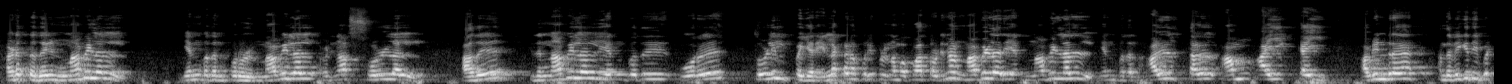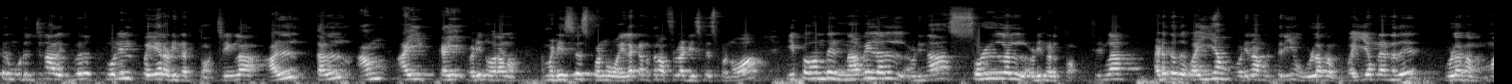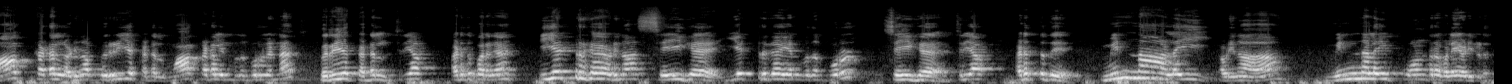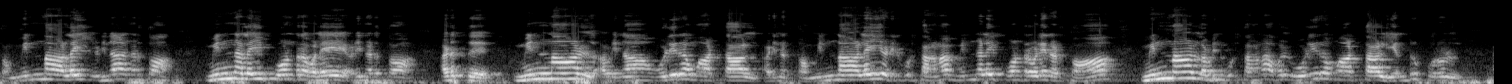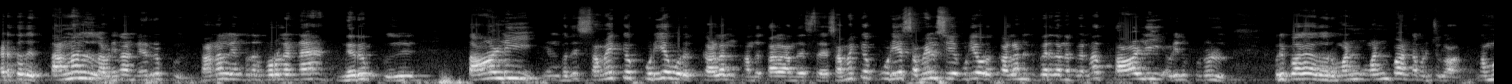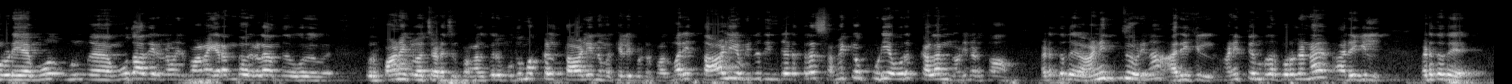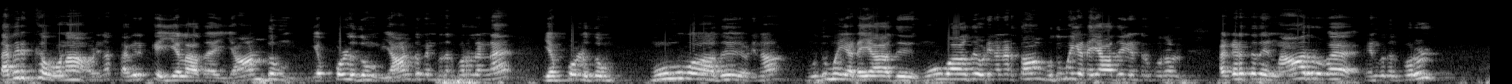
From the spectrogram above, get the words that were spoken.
அடுத்தது நவிழல் என்பதன் பொருள். நவிழல் அப்படின்னா சொல்லல். அது இது நவிழல் என்பது ஒரு தொழில் பெயர். இலக்கண குறிப்பில் நம்ம பார்த்தோம் அப்படின்னா நவிழர் என்- நவிழல் என்பதன் அல் தல் அம் ஐ கை. அப்படின்ற அந்த விகுதி பெற்று முடிஞ்சுன்னா அதுக்கு பேர் தொழில் பெயர் அப்படின்னு அர்த்தம். சரிங்களா? அல் தல் அம் ஐ கை அப்படின்னு வரணும். நம்ம டிஸ்கஸ் பண்ணுவோம். இலக்கணத்தெல்லாம் ஃபுல்லாக டிஸ்கஸ் பண்ணுவோம். இப்போ வந்து நவிழல் அப்படின்னா சொல்லல் அப்படின்னு அர்த்தம். சரிங்களா? அடுத்தது வையம் அப்படின்னா நமக்கு தெரியும் உலகம். வையம்னா என்னது? உலகம். மாக்கடல் அப்படின்னா பெரிய கடல். மாக்கடல் என்பது பொருள் என்ன? பெரிய கடல். சரியா? அடுத்து பாருங்க. இயற்றுக அப்படின்னா செய்க. இயற்றுக என்பதன் பொருள் செய்க. சரியா? அடுத்தது மின்னாலை அப்படின்னா மின்னலை போன்றவளே அப்படின்னு அர்த்தம். மின்னாலை அப்படின்னா என்ன அர்த்தம்? மின்னலை போன்றவளே அப்படின்னு அர்த்தம். அடுத்து மின்னாள் அப்படின்னா ஒளிரமாட்டாள் அப்படின்னு அர்த்தம். மின்னாலை அப்படின்னு கொடுத்தாங்கன்னா மின்னலை போன்றவளேன்னு அர்த்தம். மின்னாள் அப்படின்னு கொடுத்தாங்கன்னா அவள் ஒளிரமாட்டாள் என்று பொருள். அடுத்தது தணல் அப்படின்னா நெருப்பு. தணல் என்பதன் பொருள் என்ன? நெருப்பு. தாளி என்பது சமைக்கக்கூடிய ஒரு கலன். அந்த அந்த ச- சமைக்கக்கூடிய சமையல் செய்யக்கூடிய ஒரு கலனுக்கு பேர் தானே? பேர்னா தாளி அப்படின்னு பொருள். குறிப்பாக அது ஒரு மண் மண்பாண்டம் அப்படி சொல்லுவாங்க. நம்மளுடைய மூ முன் மூதாதையர் என்ன பண்ணியிருப்பாங்கன்னா இறந்தவர்களை அந்த ஒரு ஒரு பானைக்குள்ள வச்சு அடைச்சிருப்பாங்க. அது பேர் முதுமக்கள் தாலி நம்ம கேள்விப்பட்டிருப்போம். அது மாதிரி தாலி அப்படின்றது இந்த இடத்துல சமைக்கக்கூடிய ஒரு கலன் அப்படின்னு அர்த்தம். அடுத்தது அணித்து அப்படின்னா அருகில். அணித்து என்பதன் பொருள் என்ன? அருகில். அடுத்தது தவிர்க்க உணா அப்படின்னா தவிர்க்க இயலாத யாண்டும் எப்பொழுதும். யாண்டும் என்பதன் பொருள் என்ன? எப்பொழுதும். மூவாது அப்படின்னா முதுமை அடையாது மூவாது அப்படின்னு அர்த்தம்? முதுமை அடையாது என்று பொருள். அதுக்கடுத்தது நார்வ என்பதன் பொருள்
